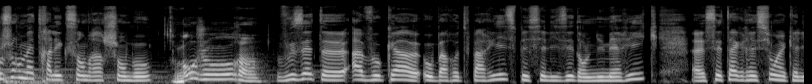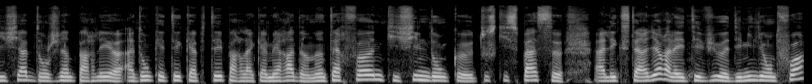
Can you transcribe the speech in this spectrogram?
Bonjour maître Alexandre Archambault. Bonjour. Vous êtes euh, avocat euh, au barreau de Paris, spécialisé dans le numérique. Euh, cette agression inqualifiable dont je viens de parler a donc été captée par la caméra d'un interphone qui filme donc tout ce qui se passe à l'extérieur. Elle a été vue des millions de fois.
